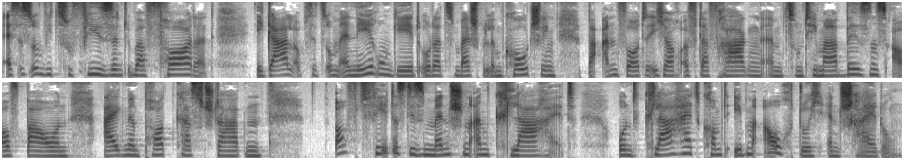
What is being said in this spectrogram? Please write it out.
Es ist irgendwie zu viel, sind überfordert. Egal, ob es jetzt um Ernährung geht oder zum Beispiel im Coaching, beantworte ich auch öfter Fragen ähm, zum Thema Business aufbauen, eigenen Podcast starten. Oft fehlt es diesen Menschen an Klarheit. Und Klarheit kommt eben auch durch Entscheidung.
